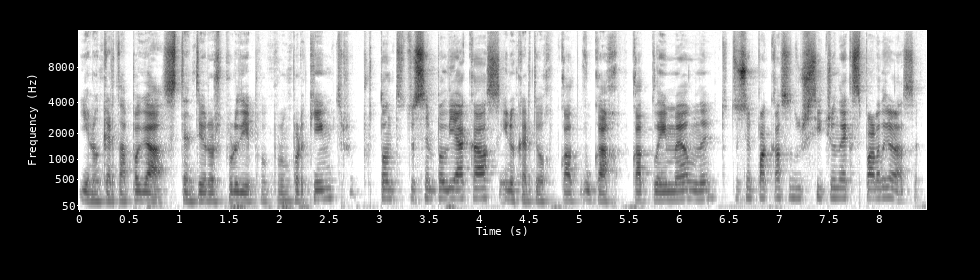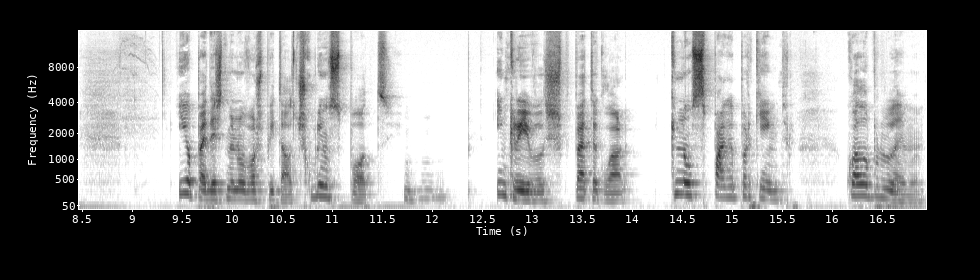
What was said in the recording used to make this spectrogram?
e eu não quero estar a pagar 70 euros por dia por um parquímetro. Portanto, estou sempre ali à caça. E não quero ter o, carro rebocado pela e-mail, né? Estou sempre à caça dos sítios onde é que se para de graça. E eu pé deste meu novo hospital descobri um spot incrível, espetacular, que não se paga parquímetro. Qual é o problema?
